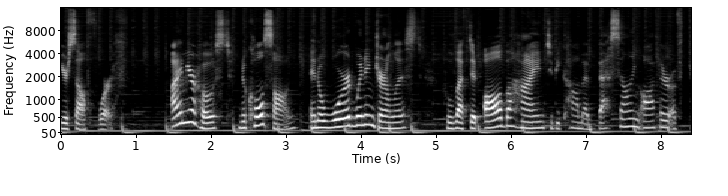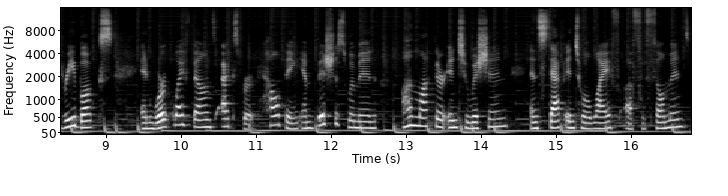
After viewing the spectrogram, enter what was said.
your self worth. I'm your host, Nicole Tsong, an award winning journalist who left it all behind to become a best selling author of three books and work life balance expert, helping ambitious women unlock their intuition and step into a life of fulfillment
